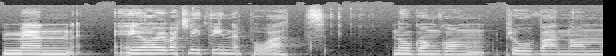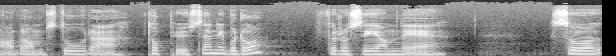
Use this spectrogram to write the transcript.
men jag har ju varit lite inne på att någon gång prova någon av de stora topphusen i Bordeaux för att se om det är så,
